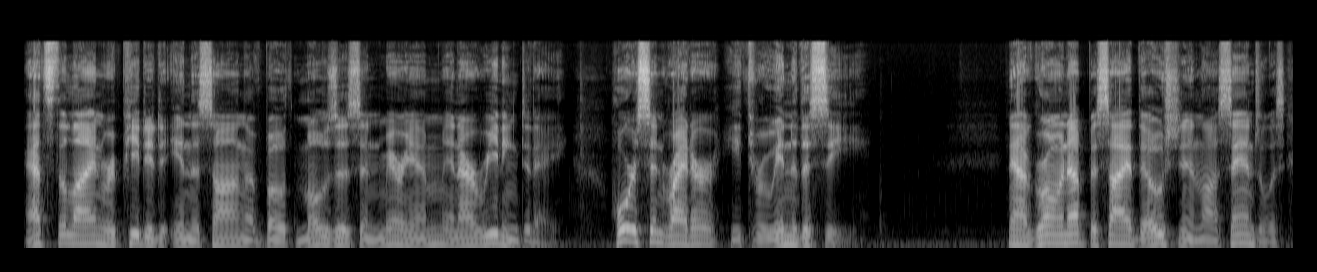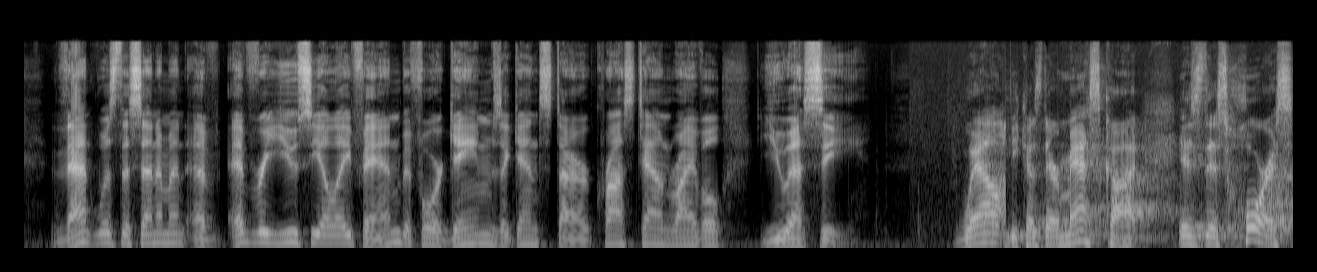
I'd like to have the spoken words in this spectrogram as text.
That's the line repeated in the song of both Moses and Miriam in our reading today. Horse and rider he threw into the sea. Now, growing up beside the ocean in Los Angeles, that was the sentiment of every UCLA fan before games against our crosstown rival USC. Well, because their mascot is this horse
